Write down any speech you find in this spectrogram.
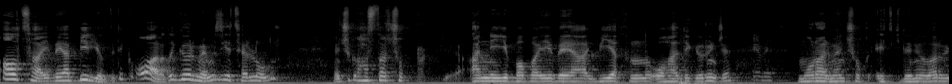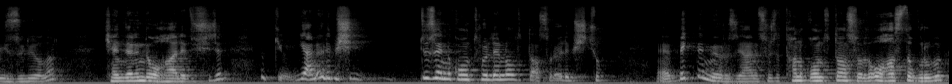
6 ay veya 1 yıl dedik. O arada görmemiz yeterli olur. E, çünkü hastalar çok anneyi, babayı veya bir yakınını o halde görünce evet. moralmen çok etkileniyorlar ve üzülüyorlar. Kendilerinin de o hale düşecek. Yani öyle bir şey düzenli kontrollerin olduktan sonra öyle bir şey çok e, beklemiyoruz yani. Sonuçta tanı konduktan sonra da o hasta grubu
